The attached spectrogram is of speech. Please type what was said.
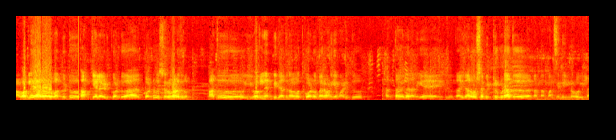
ಅವಾಗಲೇ ಯಾರೋ ಬಂದ್ಬಿಟ್ಟು ತಮ್ಮ ಕೇಳ ಹಿಡ್ಕೊಂಡು ಹಾಕೊಂಡು ಶುರು ಮಾಡಿದ್ರು. ಅದು ಇವಾಗಲೂ ನೆನಪಿದೆ. ಅದನ್ನ ಹೊತ್ಕೊಂಡು ಮೆರವಣಿಗೆ ಮಾಡಿದ್ದು, ಅಂಥವೆಲ್ಲ ನನಗೆ ಒಂದು ಐದಾರು ವರ್ಷ ಬಿಟ್ಟರು ಕೂಡ ಅದು ನನ್ನ ಮನಸ್ಸಿಂದ ಇನ್ನೂ ಹೋಗಿಲ್ಲ.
